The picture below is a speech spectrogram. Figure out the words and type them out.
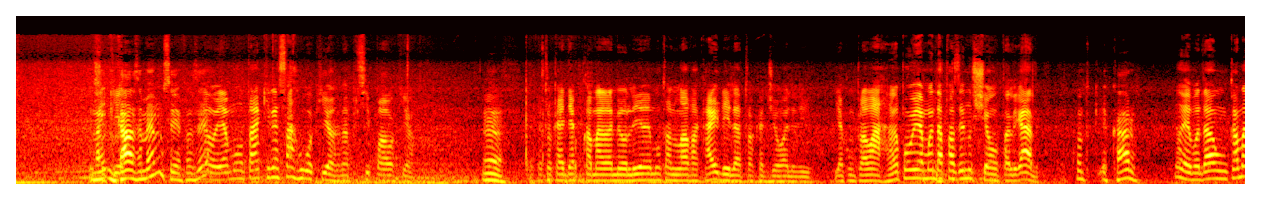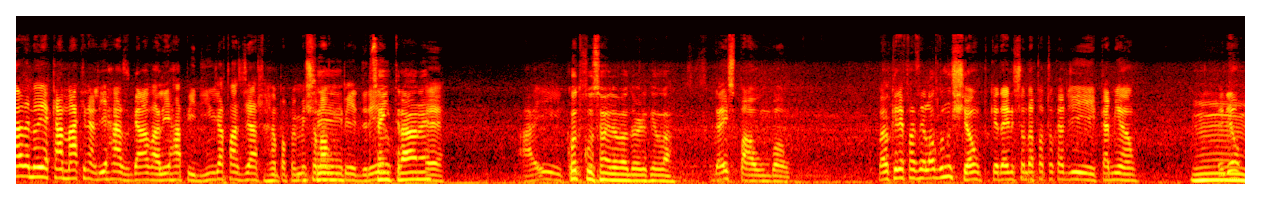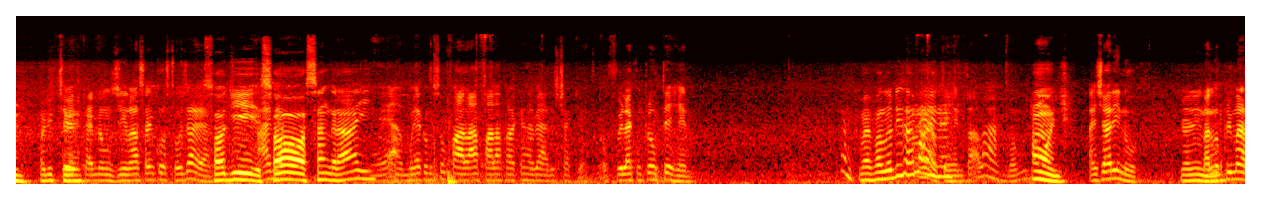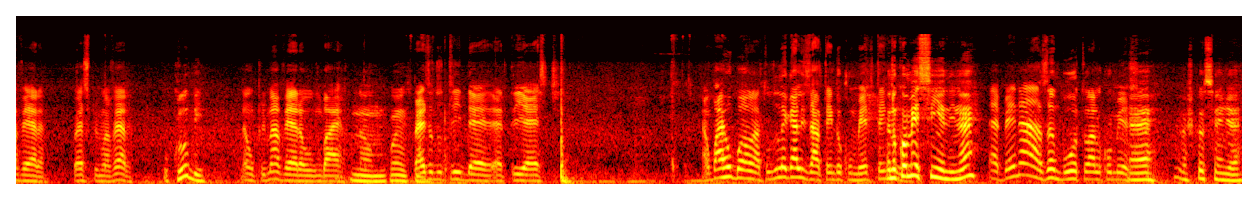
Isso em casa mesmo você ia fazer? Não, eu ia montar aqui nessa rua aqui, ó, na principal aqui, ó. Ah, Eu ia trocar ideia com o camarada meu ali, ia montar no lavacar dele a troca de óleo ali. Ia comprar uma rampa ou ia mandar fazer no chão, tá ligado? quanto que é caro? Não, ia mandar um camarada meu ia com a máquina ali, rasgava ali rapidinho, já fazia a rampa pra mim, chamava um pedreiro. Você entrar, né? É. Aí. Quanto custa um elevador daquele lá? 10 pau um bom. Mas eu queria fazer logo no chão, porque daí no chão dá pra tocar de caminhão. Hum, Entendeu? Pode ser. de caminhãozinho lá, só encostou, já era. Só de. Só sangrar e. É, a mulher começou a falar, falar, falar, que ah, deixa quieto. Eu fui lá e comprei um terreno. Ah, Vai valorizar É, mais, o né? terreno tá lá, vamos. Aonde? Lá em Jarinu, Jarinu. lá no Primavera. Conhece o Primavera? O clube? Não, Primavera, um bairro. Não, não conheço. Perto do Tride, é, Trieste. É um bairro bom lá, tudo legalizado, tem documento, tem É no comecinho ali, né? É bem na Zamboto lá no começo. É. É, eu acho que eu sei onde é.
